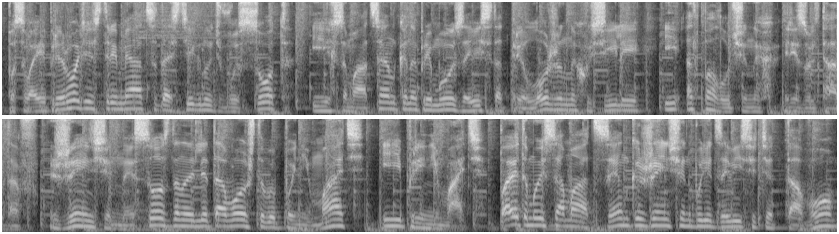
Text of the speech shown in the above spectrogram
по своей природе стремятся достигнуть высот, и их самооценка напрямую зависит от приложенных усилий и от полученных результатов. Женщины созданы для того, чтобы понимать и принимать. Поэтому и самооценка женщин будет зависеть от того,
